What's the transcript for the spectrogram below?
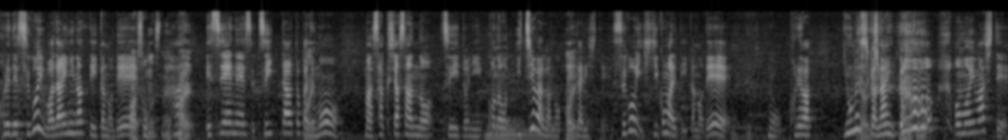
これですごい話題になっていたので、あ、そうなんですね。はい、SNS、ツイッターとかでも、まあ、作者さんのツイートにこの1話が載っていたりして、すごい引き込まれていたので、もうこれは読むしかないと思いまして、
